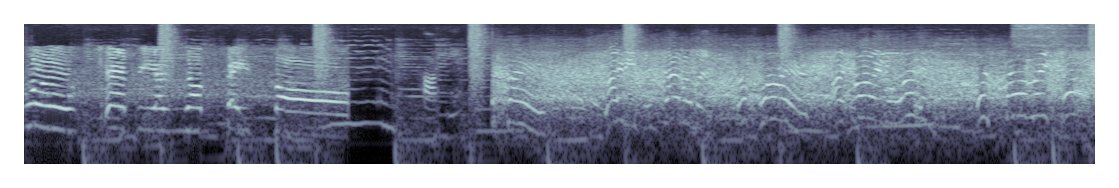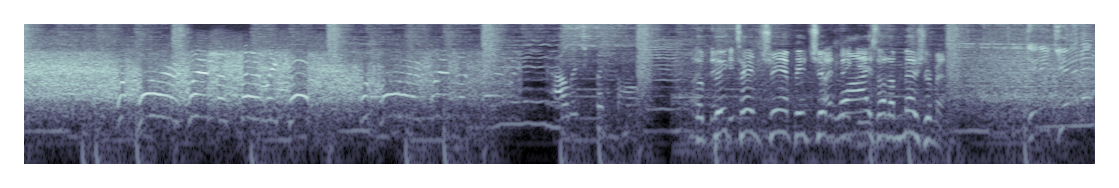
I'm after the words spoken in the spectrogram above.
World Champions of Baseball. Hockey, Ladies college football, The Big Ten championship lies on a measurement. Did he get it?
